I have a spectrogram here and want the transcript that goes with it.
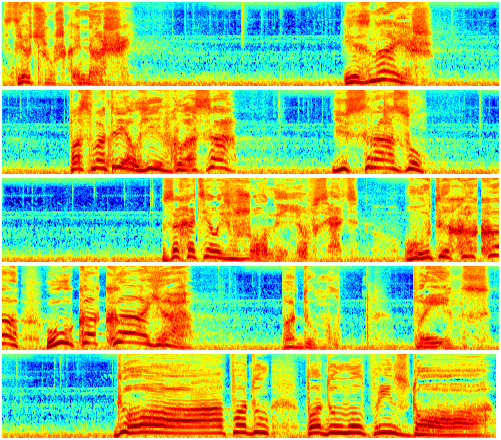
с девчушкой нашей. И знаешь, посмотрел ей в глаза и сразу захотелось в жены ее взять. «У ты какая! У какая!» Подумал принц. «Да!» подум, подумал принц, «да!»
